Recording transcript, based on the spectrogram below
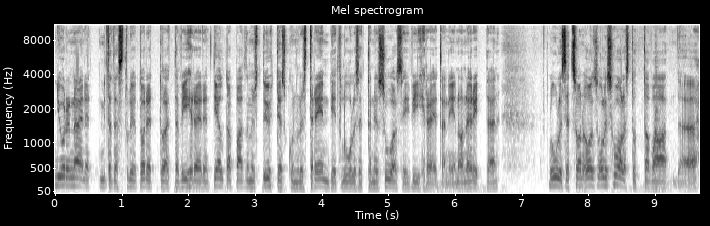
juuri näin, että mitä tästä tuli jo todettua, että vihreiden tietyllä tämmöiset yhteiskunnalliset trendit luulisi, että ne suosii vihreitä, niin on erittäin Luulisin, että se on, olisi huolestuttavaa äh,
